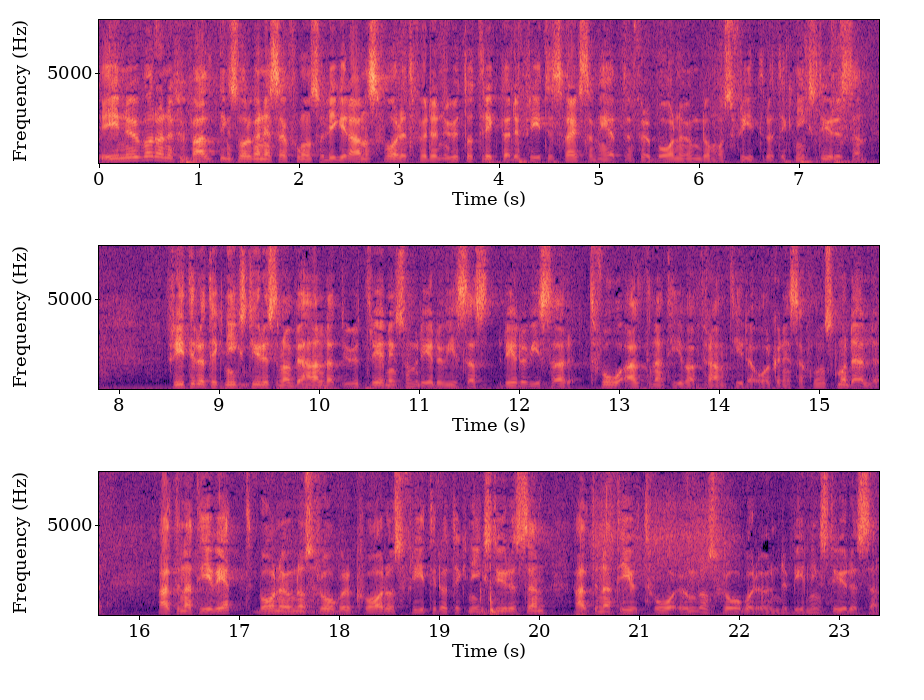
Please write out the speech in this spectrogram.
I nuvarande förvaltningsorganisation så ligger ansvaret för den utåtriktade fritidsverksamheten för barn och ungdom hos Fritid och teknikstyrelsen. Fritid och teknikstyrelsen har behandlat utredning som redovisar två alternativa framtida organisationsmodeller. Alternativ 1, barn och ungdomsfrågor kvar hos Fritid och teknikstyrelsen. Alternativ 2, ungdomsfrågor under bildningsstyrelsen.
